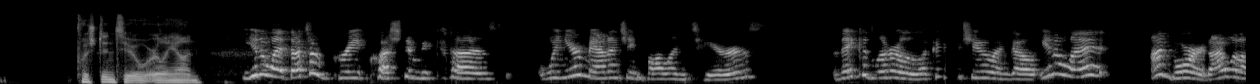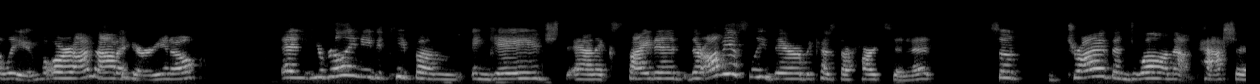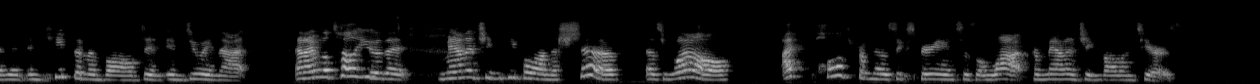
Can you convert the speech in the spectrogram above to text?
pushed into early on? You know what? That's a great question because when you're managing volunteers, they could literally look at you and go, you know what? I'm bored. I want to leave or I'm out of here, you know? And you really need to keep them engaged and excited. They're obviously there because their heart's in it. So drive and dwell on that passion and, and keep them involved in, in doing that. And I will tell you that managing people on the ship as well, I've pulled from those experiences a lot from managing volunteers.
